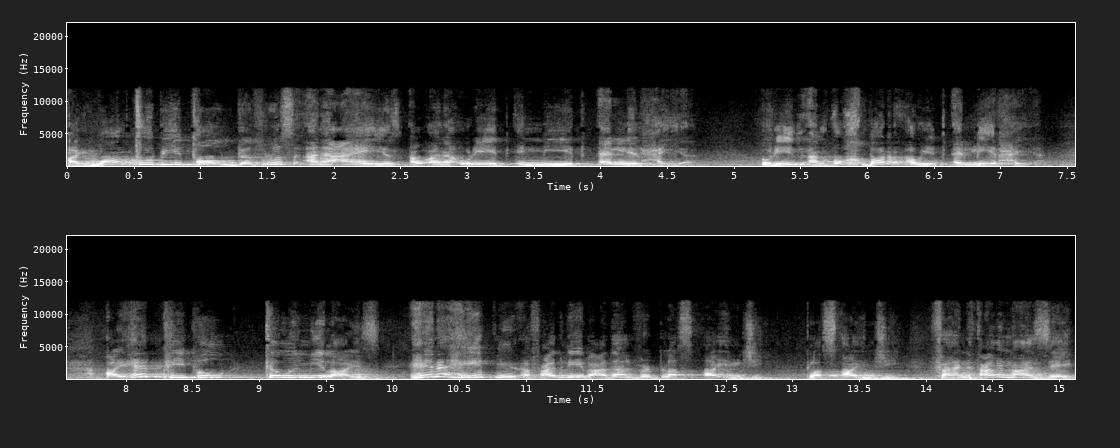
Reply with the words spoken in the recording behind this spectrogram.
I want to be told the truth أنا عايز أو أنا أريد إن يتقال لي الحقيقة. أريد أن أخبر أو يتقال لي الحقيقة. I hate people telling me lies. هنا hate من الأفعال اللي بيجي بعدها ال verb plus ing plus ing. فهنتعامل معاه إزاي؟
